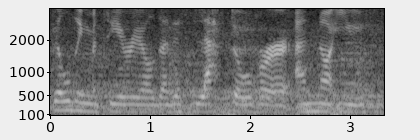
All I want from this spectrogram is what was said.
building material that is left over and not used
